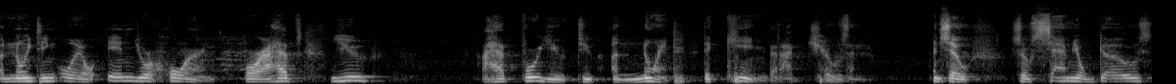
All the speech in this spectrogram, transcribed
anointing oil in your horn, for I have you, I have for you to anoint the king that I've chosen. And so, so Samuel goes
